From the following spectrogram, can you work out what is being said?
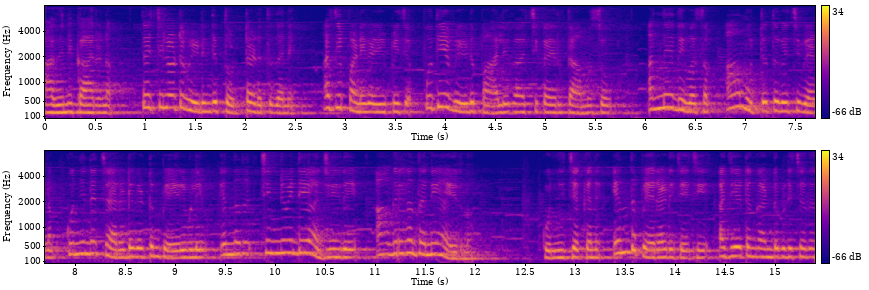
അതിന് കാരണം തെച്ചിലോട്ട് വീടിന്റെ തൊട്ടടുത്ത് തന്നെ അജി പണി കഴിപ്പിച്ച പുതിയ വീട് പാലുകാച്ചി കയറി താമസവും. അന്നേ ദിവസം ആ മുറ്റത്ത് വെച്ച് വേണം കുഞ്ഞിന്റെ ചരടുകെട്ടും പേരുവിളിയും എന്നത് ചിന്നുവിന്റെയും അജിയുടെയും ആഗ്രഹം തന്നെയായിരുന്നു. കുഞ്ഞിച്ചക്കന് എന്ത് പേരാടി ചേച്ചി അജിയേട്ടൻ കണ്ടുപിടിച്ചത്?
